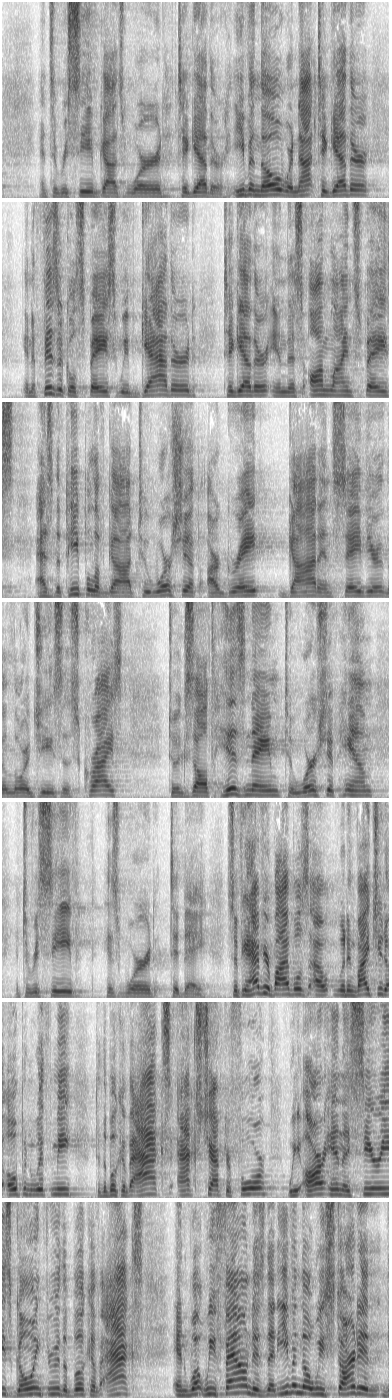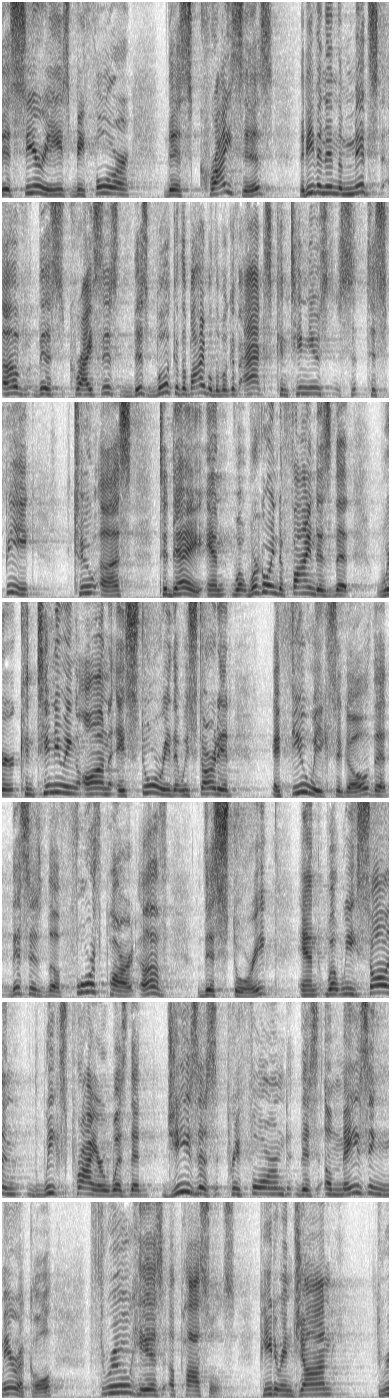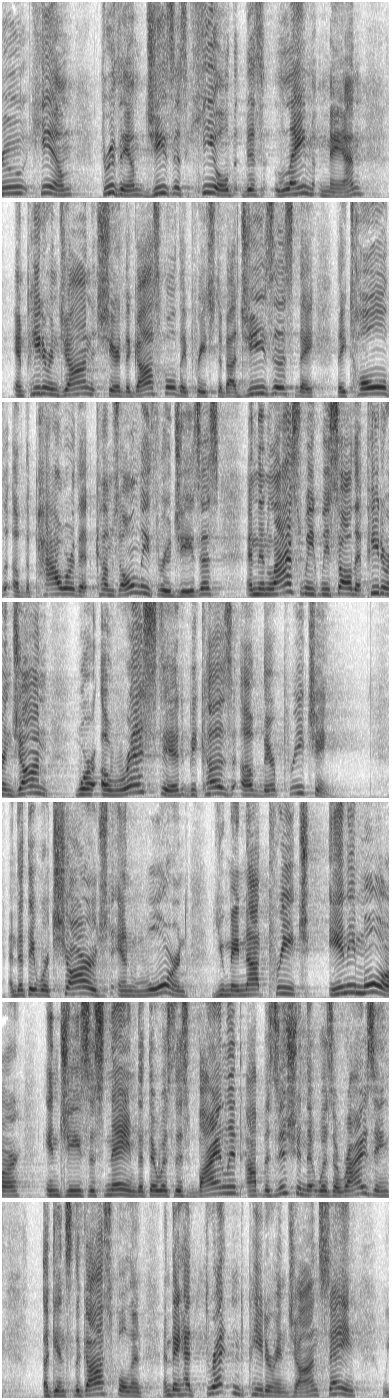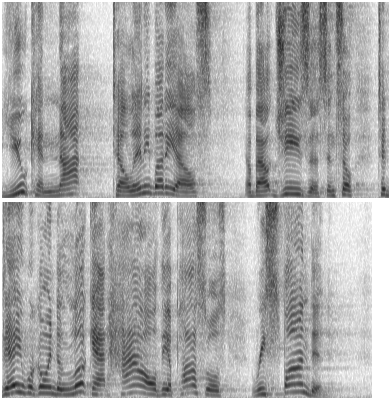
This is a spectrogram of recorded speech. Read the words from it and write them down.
and to receive God's word together. Even though we're not together, in a physical space, we've gathered together in this online space as the people of God to worship our great God and Savior, the Lord Jesus Christ, to exalt His name, to worship Him, and to receive His word today. So if you have your Bibles, I would invite you to open with me to the book of Acts, Acts chapter 4. We are in a series going through the book of Acts. And what we found is that even though we started this series before this crisis, that even in the midst of this crisis, this book of the Bible, the book of Acts, continues to speak to us today. And what we're going to find is that we're continuing on a story that we started a few weeks ago, that this is the fourth part of this story. And what we saw in weeks prior was that Jesus performed this amazing miracle through his apostles. Peter and John, through him, through them, Jesus healed this lame man. And Peter and John shared the gospel. They preached about Jesus. They, they told of the power that comes only through Jesus. And then last week we saw that Peter and John were arrested because of their preaching and that they were charged and warned, You may not preach anymore in Jesus' name. That there was this violent opposition that was arising against the gospel. And, and they had threatened Peter and John, saying, You cannot tell anybody else about Jesus. And so today we're going to look at how the apostles responded.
